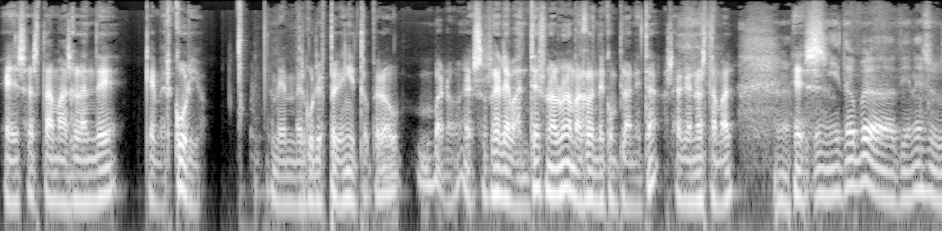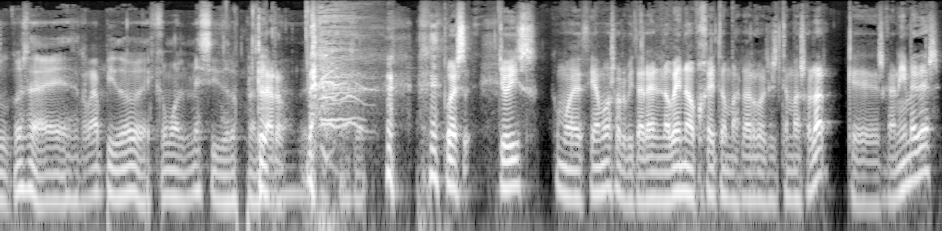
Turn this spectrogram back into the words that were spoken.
es hasta más grande que Mercurio. También Mercurio es pequeñito, pero bueno, es relevante, es una luna más grande que un planeta, o sea que no está mal. Bueno, es pequeñito, pero tiene su cosa. Es rápido, es como el Messi de los planetas. Claro. Pues Joyce, como decíamos, orbitará el noveno objeto más largo del sistema solar, que es Ganímedes,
